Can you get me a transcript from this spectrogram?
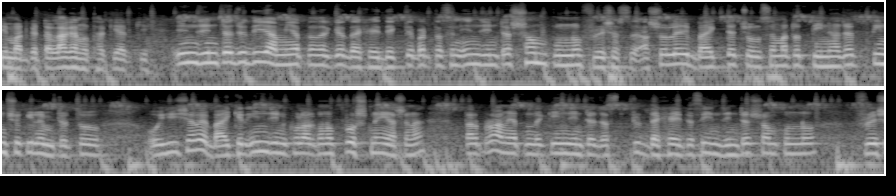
এই মাঠগাটটা লাগানো থাকে আর কি। ইঞ্জিনটা যদি আমি আপনাদেরকে দেখাই, দেখতে পারতেছেন, ইঞ্জিনটা সম্পূর্ণ ফ্রেশ আছে। আসলে এই বাইকটা চলছে মাত্র তিন হাজার তিনশো কিলোমিটার, তো ওই হিসাবে বাইকের ইঞ্জিন খোলার কোনো প্রশ্নেই আসে না। তারপর আমি আপনাদেরকে ইঞ্জিনটা জাস্ট একটু দেখাইতেছি। ইঞ্জিনটা সম্পূর্ণ ফ্রেশ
